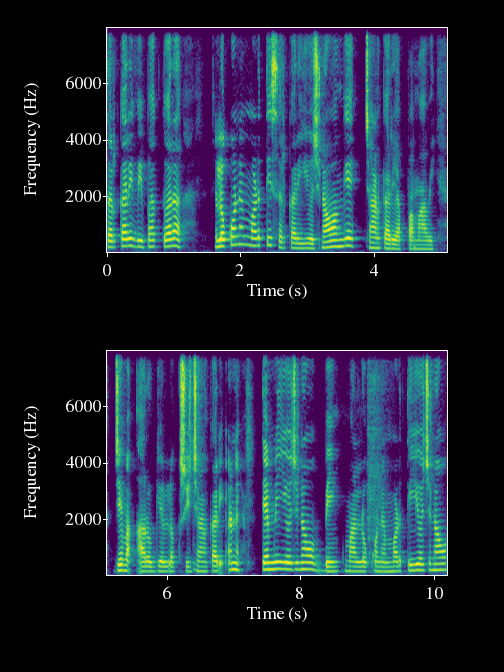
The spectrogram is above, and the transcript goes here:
સરકારી વિભાગ દ્વારા લોકોને મળતી સરકારી યોજનાઓ અંગે જાણકારી આપવામાં આવી. જેમાં આરોગ્યલક્ષી જાણકારી અને તેમની યોજનાઓ, બેંકમાં લોકોને મળતી યોજનાઓ,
